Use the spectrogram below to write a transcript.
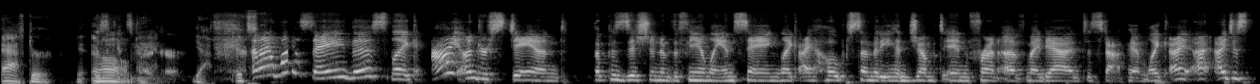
after. This oh gets man. darker. Yeah. It's. And I want to say this, like I understand the position of the family and saying like I hoped somebody had jumped in front of my dad to stop him. Like I I, I just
